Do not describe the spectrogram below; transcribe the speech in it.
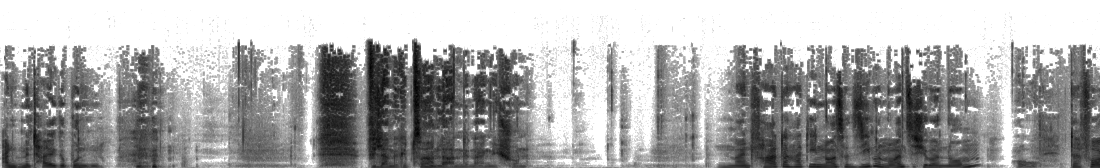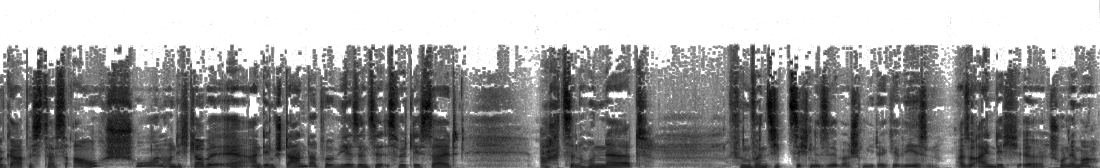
an Metall gebunden. Wie lange gibt's euren Laden denn eigentlich schon? Mein Vater hat ihn 1997 übernommen. Oh. Davor gab es das auch schon und ich glaube, äh, an dem Standort, wo wir sind, ist wirklich seit 1875 eine Silberschmiede gewesen. Also eigentlich äh, schon immer.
